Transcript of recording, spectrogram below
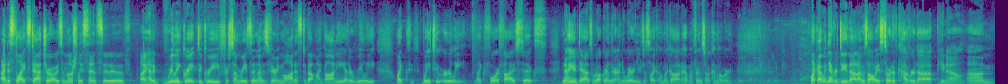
I had a slight stature, I was emotionally sensitive. I had a really great degree. For some reason, I was very modest about my body at a really, like, way too early, like four, five, six. You know how your dads would walk around in their underwear and you're just like, oh my God, I hope my friends don't come over? Like, I would never do that. I was always sort of covered up, you know. Um,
